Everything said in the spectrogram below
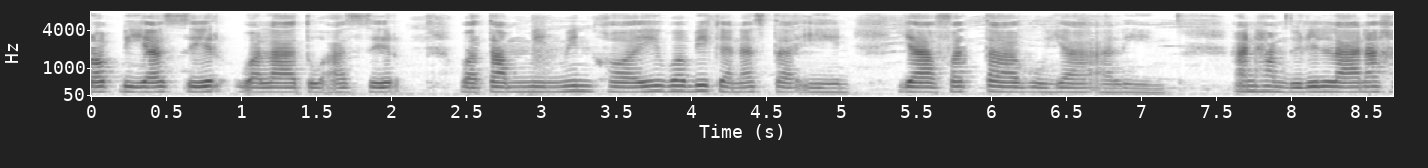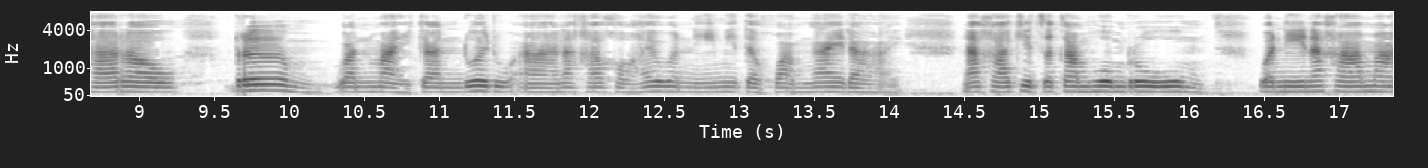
รอบบียัสซิรวลาตัวอักนีฟะฮมาอัลลอฮุมมะลาซาลาอิลลามาจาอันตะฮูซาลาวะอันตาตะจาลุลฮัสนาอิซาชิตาซาลาร็อบบิยัสซิรวะตัมมินมินคอยวะบิกะนัสตาอีน ยาฟัตตาหูยาอาลีมอันฮัมดุลิลลานะคะ เราเริ่มวันใหม่กันด้วยดูอานะคะ ขอให้วันนี้มีแต่ความง่ายดายนะคะ กิจกรรมโฮมรูมวันนี้นะคะมา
